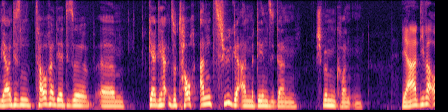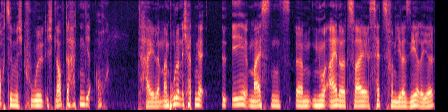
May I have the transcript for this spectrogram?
ja, und diesen Tauchern, die halt diese ähm, ja, die hatten so Tauchanzüge an, mit denen sie dann schwimmen konnten. Ja, die war auch ziemlich cool. Ich glaube, da hatten wir auch Teile. Mein Bruder und ich hatten ja eh meistens ähm, nur ein oder zwei Sets von jeder Serie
